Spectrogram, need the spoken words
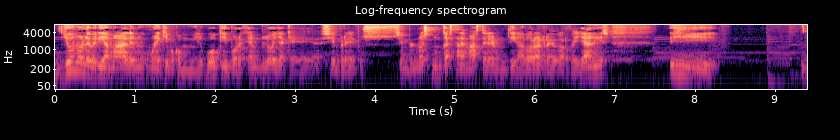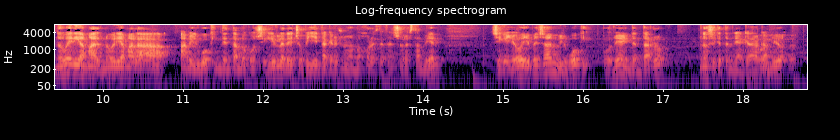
Yo no le vería mal en un equipo como Milwaukee, por ejemplo, ya que siempre, pues, siempre no es, nunca está de más tener un tirador alrededor de Yanis. Y no vería mal, no vería mal a, a Milwaukee intentando conseguirle. De hecho, PJ Tucker es uno de los mejores defensores también. Así que yo, yo pensaba en Milwaukee. Podrían intentarlo. No sé qué tendrían que dar a cambio. Podría ser.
